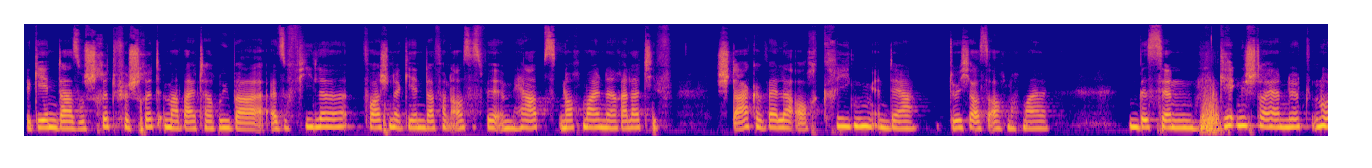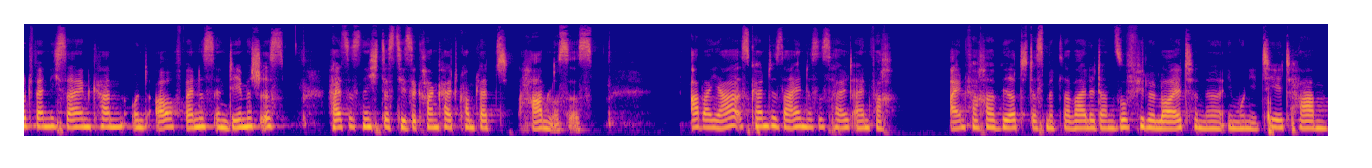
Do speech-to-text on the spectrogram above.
wir gehen da so Schritt für Schritt immer weiter rüber. Also viele Forschende gehen davon aus, dass wir im Herbst nochmal eine relativ starke Welle auch kriegen, in der durchaus auch nochmal ein bisschen Gegensteuern notwendig sein kann. Und auch wenn es endemisch ist, heißt es nicht, dass diese Krankheit komplett harmlos ist. Aber ja, es könnte sein, dass es halt einfach einfacher wird, dass mittlerweile dann so viele Leute eine Immunität haben,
